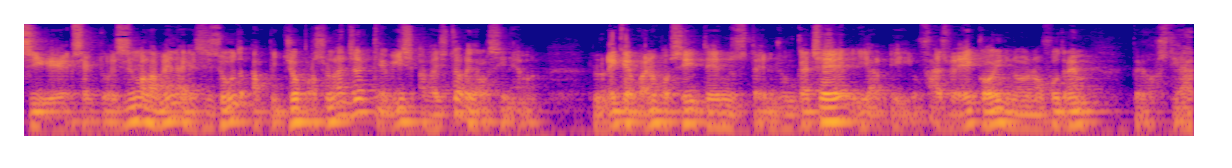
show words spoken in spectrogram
si, si actuessis malament haguessis sigut el pitjor personatge que he vist a la història del cinema. L'únic que, bueno, pues sí, tens, tens un caché i, i ho fas bé, coi, no, no fotrem... Però, hòstia...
